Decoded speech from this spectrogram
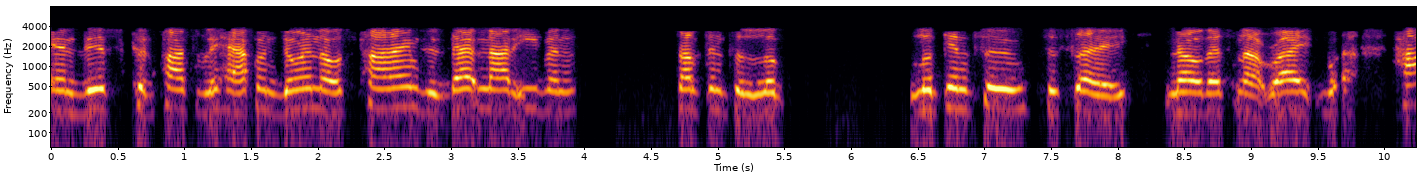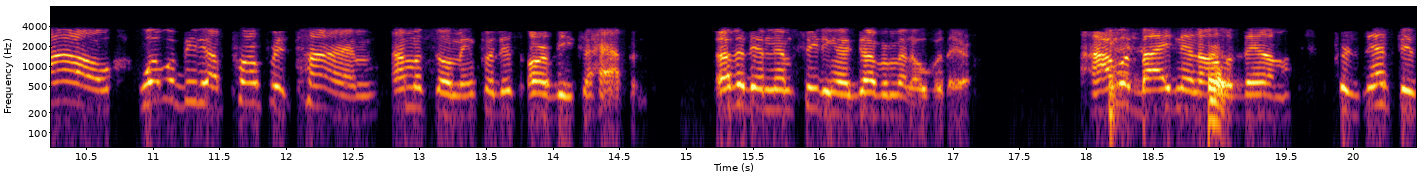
and this could possibly happen during those times? Is that not even something to look look into to say no that's not right. How what would be the appropriate time i'm assuming for this rv to happen? Other than them seating a government over there. How would biden and all of them present this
